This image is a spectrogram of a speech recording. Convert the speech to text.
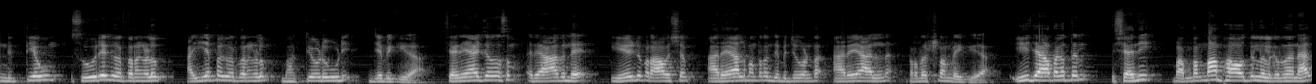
നിത്യവും സൂര്യകീർത്തനങ്ങളും അയ്യപ്പ കീർത്തനങ്ങളും ഭക്തിയോടുകൂടി ജപിക്കുക. ശനിയാഴ്ച ദിവസം രാവിലെ ഏഴ് പ്രാവശ്യം അരയാൽ മന്ത്രം ജപിച്ചുകൊണ്ട് അരയാലിന് പ്രദക്ഷിണം വയ്ക്കുക. ഈ ജാതകത്തിൽ ശനി പന്ത്രണ്ടാം ഭാവത്തിൽ നിൽക്കുന്നതിനാൽ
